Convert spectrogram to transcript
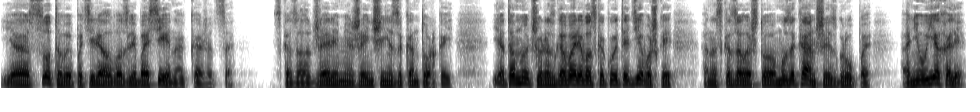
«Я сотовый потерял возле бассейна, кажется», — сказал Джереми женщине за конторкой. «Я там ночью разговаривал с какой-то девушкой. Она сказала, что музыкантша из группы. Они уехали?»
